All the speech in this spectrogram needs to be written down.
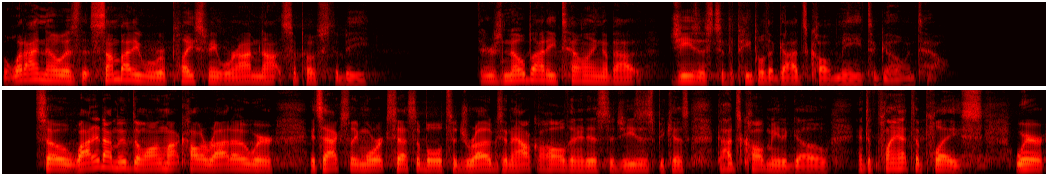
But what I know is that somebody will replace me where I'm not supposed to be. There's nobody telling about Jesus to the people that God's called me to go and tell. So, why did I move to Longmont, Colorado, where it's actually more accessible to drugs and alcohol than it is to Jesus? Because God's called me to go and to plant a place where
